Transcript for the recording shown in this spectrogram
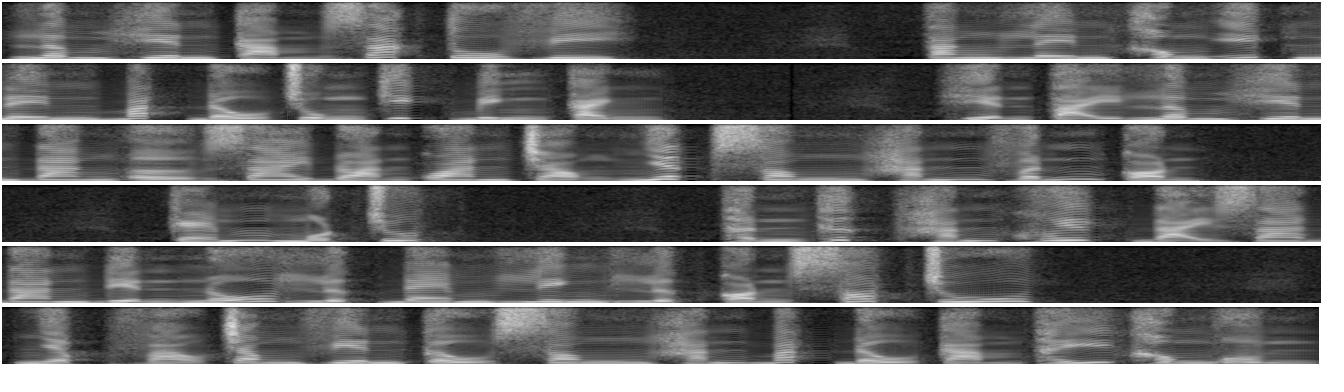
Lâm Hiên cảm giác tu vi. Tăng lên không ít nên bắt đầu trùng kích bình cảnh. Hiện tại Lâm Hiên đang ở giai đoạn quan trọng nhất song hắn vẫn còn kém một chút. Thần thức hắn khuyết đại gia đan điền nỗ lực đem linh lực còn sót chú. Nhập vào trong viên cầu xong hắn bắt đầu cảm thấy không ổn.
